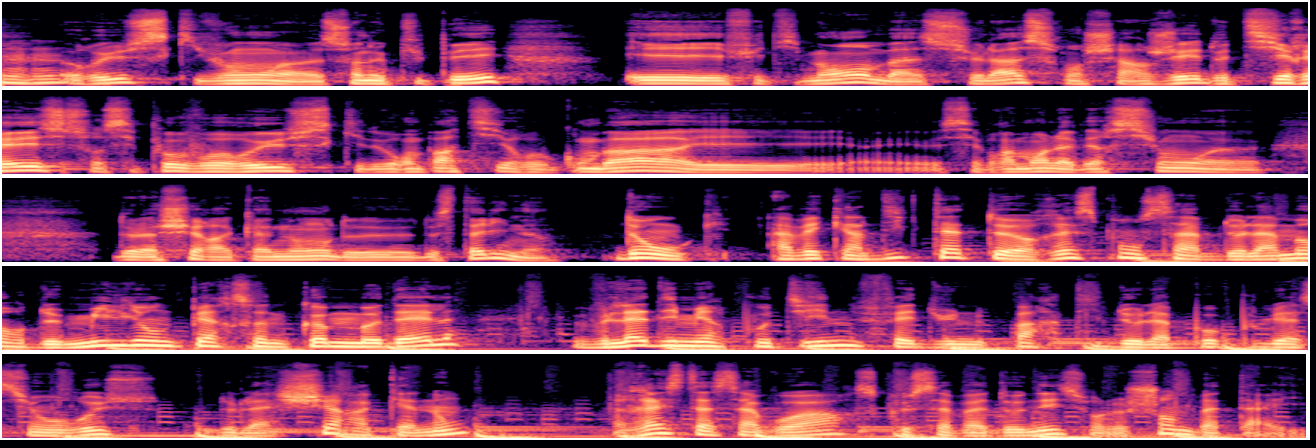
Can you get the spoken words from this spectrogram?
hmm. russe qui vont euh, s'en occuper. Et effectivement, bah, ceux-là seront chargés de tirer sur ces pauvres Russes qui devront partir au combat. Et c'est vraiment la version de la chair à canon de, Staline. Donc, avec un dictateur responsable de la mort de millions de personnes comme modèle, Vladimir Poutine fait d'une partie de la population russe de la chair à canon. Reste à savoir ce que ça va donner sur le champ de bataille.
